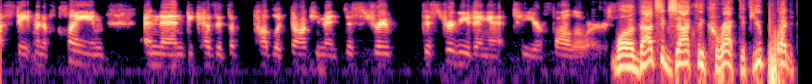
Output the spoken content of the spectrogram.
a statement of claim, and then because it's a public document, distribute distributing it to your followers. Well, that's exactly correct. If you put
